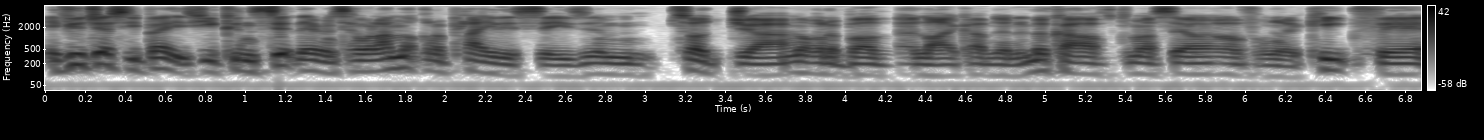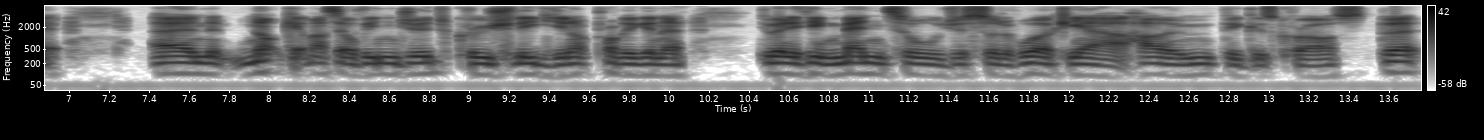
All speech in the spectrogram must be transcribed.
if you're Jessie Bates, you can sit there and say, "Well, I'm not going to play this season. Sod I'm not going to bother. Like I'm going to look after myself. I'm going to keep fit and not get myself injured. Crucially, you're not probably going to do anything mental, just sort of working out at home. Fingers crossed. But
